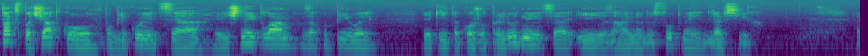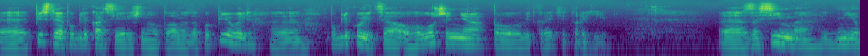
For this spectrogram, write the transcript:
Так, спочатку публікується річний план закупівель, який також оприлюднюється і загальнодоступний для всіх. Е, Після публікації річного плану закупівель е, публікується оголошення про відкриті торги. Е, За сім днів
